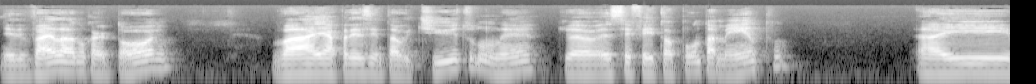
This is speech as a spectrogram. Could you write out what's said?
Ele vai lá no cartório, vai apresentar o título, né? Que vai ser feito o apontamento. Aí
